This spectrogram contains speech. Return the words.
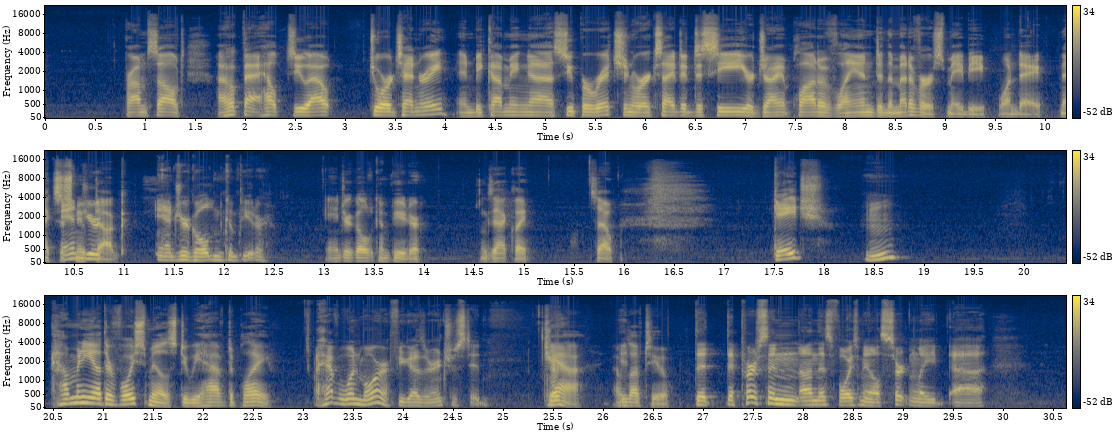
Problem solved. I hope that helped you out, George Henry, in becoming uh, super rich, and we're excited to see your giant plot of land in the metaverse maybe one day next to And Snoop your- Dogg And your golden computer. and your gold computer. Exactly. So, Gage. Hmm. How many other voicemails do we have to play? I have one more if you guys are interested. Yeah, I would It- love to. the the person on this voicemail certainly uh,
